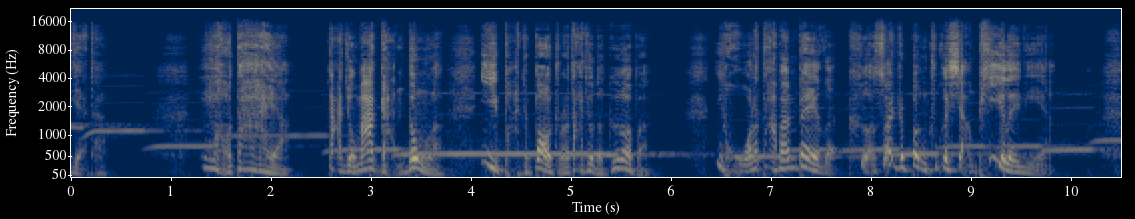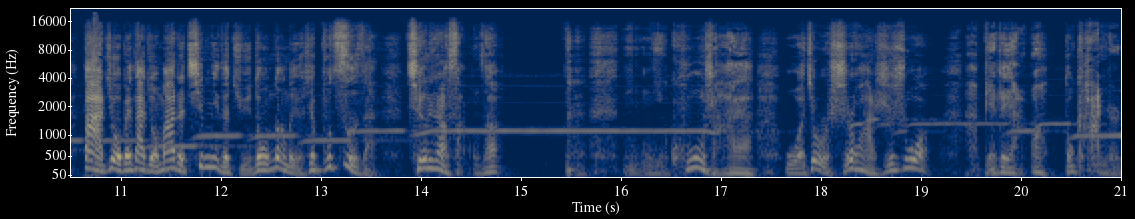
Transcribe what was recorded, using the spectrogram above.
解他。老大呀！大舅妈感动了，一把就抱住了大舅的胳膊。你活了大半辈子，可算是蹦出个响屁来！你大舅被大舅妈这亲密的举动弄得有些不自在，清了上嗓子：“ 你你哭啥呀？我就是实话实说啊！别这样啊，都看着呢。”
